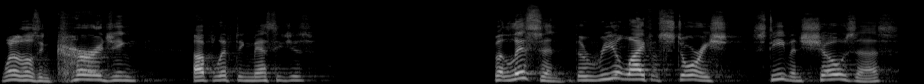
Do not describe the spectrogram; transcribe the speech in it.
One of those encouraging, uplifting messages. But listen, the real life of story, Stephen shows us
